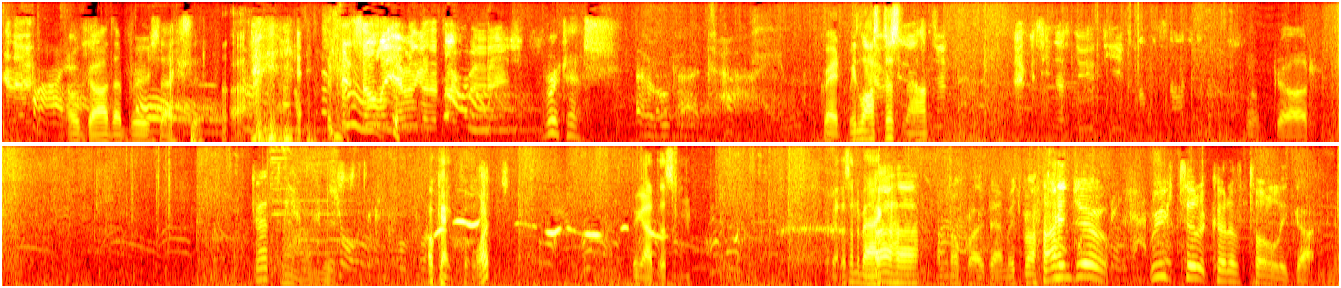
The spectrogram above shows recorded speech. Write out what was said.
Hello. Five, Oh god, that British four, accent. It's not like everyone's gonna talk British. British. Overtime. Great, we lost this round. Have you seen this new team on the side? Oh god. God damn, I missed. Secure the control point. Okay, cool. What? We got this one. We got this on the bag. Haha, uh-huh. I'm no fire damage behind you. We could have totally gotten him.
